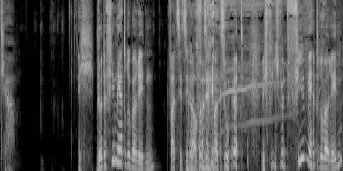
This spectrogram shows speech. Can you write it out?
ja, ich würde viel mehr drüber reden, falls jetzt jemand genau. von sich mal zuhört. Ich, ich würde viel mehr drüber reden,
